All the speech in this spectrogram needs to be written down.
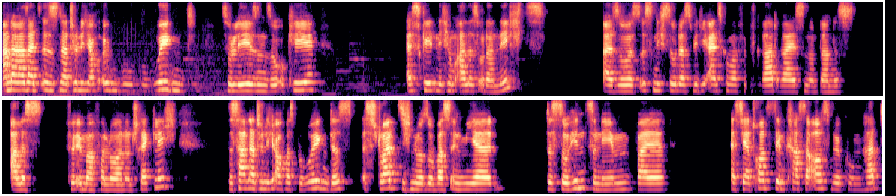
Andererseits ist es natürlich auch irgendwo beruhigend zu lesen, so okay, es geht nicht um alles oder nichts. Also es ist nicht so, dass wir die 1,5 Grad reißen und dann ist alles für immer verloren und schrecklich. Das hat natürlich auch was Beruhigendes. Es sträubt sich nur so was in mir, das so hinzunehmen, weil es ja trotzdem krasse Auswirkungen hat.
